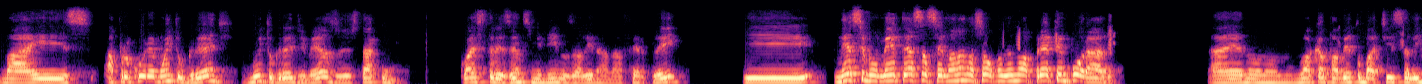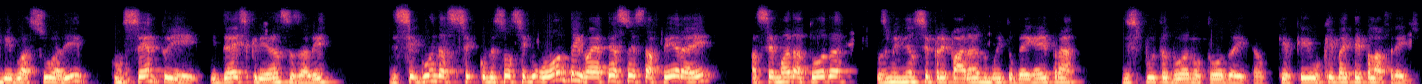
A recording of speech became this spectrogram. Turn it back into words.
Mas a procura é muito grande, muito grande mesmo. A gente está com quase 300 meninos ali na, na Fair Play. E nesse momento, essa semana, nós estamos fazendo uma pré-temporada é, no, no, acampamento Batista ali em Biguaçu, ali, com 110 crianças ali. De segunda, começou segunda, ontem, vai até sexta-feira aí, a semana toda, os meninos se preparando muito bem aí para disputa do ano todo aí, então, que, que, o que vai ter pela frente.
